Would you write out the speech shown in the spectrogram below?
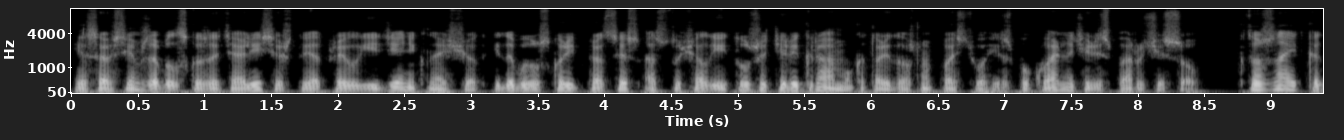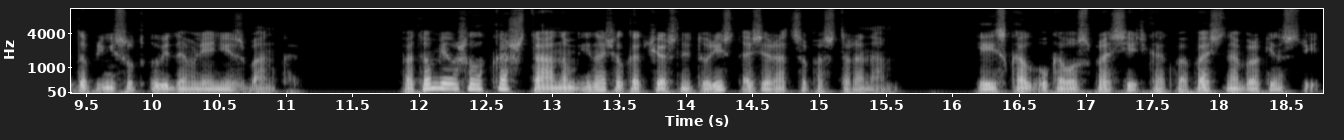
Я совсем забыл сказать Алисе, что я отправил ей денег на счет, и дабы ускорить процесс, отстучал ей тут же телеграмму, которая должна попасть в офис буквально через пару часов. Кто знает, когда принесут уведомление из банка. Потом я вышел к каштанам и начал, как честный турист, озираться по сторонам. Я искал, у кого спросить, как попасть на Брокен-стрит.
